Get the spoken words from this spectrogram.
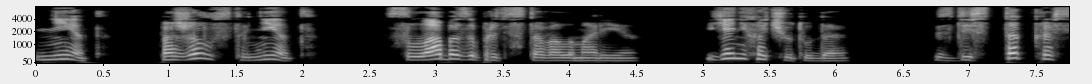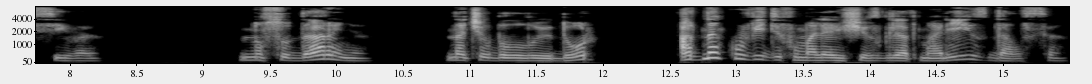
«Нет, пожалуйста, нет», — слабо запротестовала Мария. «Я не хочу туда. Здесь так красиво». Но, сударыня, — начал был Луидор, однако, увидев умоляющий взгляд Марии, сдался.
